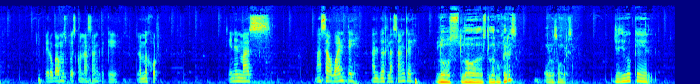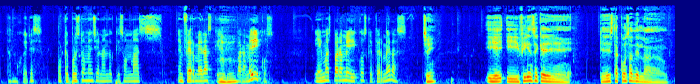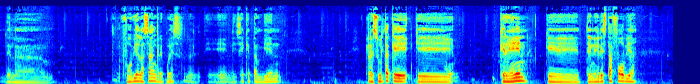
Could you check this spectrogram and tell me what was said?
Pero vamos pues con la sangre, que a lo mejor tienen más, más aguante al ver la sangre. Los, los las mujeres o los hombres. Yo digo que las mujeres, porque por eso estoy mencionando que son más enfermeras que paramédicos. Y hay más paramédicos que enfermeras. Sí. Y, y fíjense que, que esta cosa de la, de la fobia a la sangre, pues, eh, dice que también resulta que, que creen que tener esta fobia,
